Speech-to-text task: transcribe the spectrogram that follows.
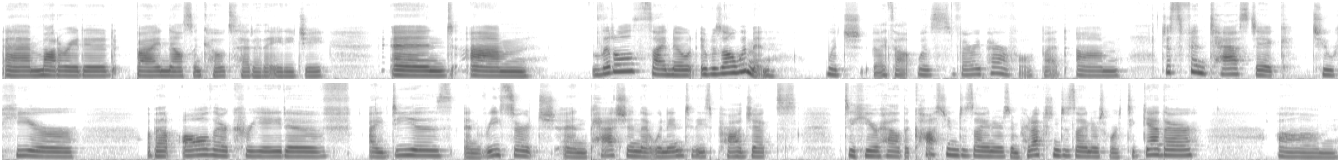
and moderated by Nelson Coates, head of the ADG. And um, little side note, it was all women, which I thought was very powerful. But um, just fantastic to hear about all their creative ideas and research and passion that went into these projects, to hear how the costume designers and production designers work together. Um,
